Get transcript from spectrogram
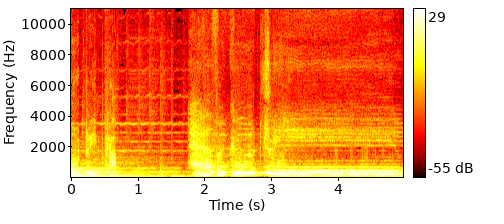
good dream ครับ Have a good dream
